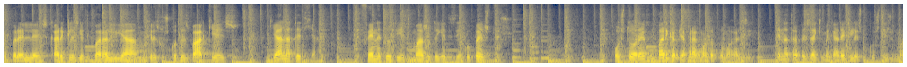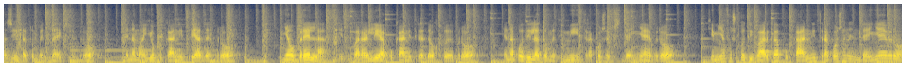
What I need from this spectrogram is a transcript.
ομπρέλες, καρέκλες για την παραλία, μικρές φουσκωτές βάρκες και άλλα τέτοια. Φαίνεται ότι ετοιμάζονται για τις διακοπές τους. Ως τώρα έχουν πάρει κάποια πράγματα από το μαγαζί. Ένα τραπεζάκι με καρέκλες που κοστίζουν μαζί 156 ευρώ, ένα μαγιό που κάνει 30 ευρώ, μια ομπρέλα για την παραλία που κάνει 38 ευρώ, ένα ποδήλατο με τιμή 369 ευρώ και μια φουσκωτή βάρκα που κάνει 399 ευρώ.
